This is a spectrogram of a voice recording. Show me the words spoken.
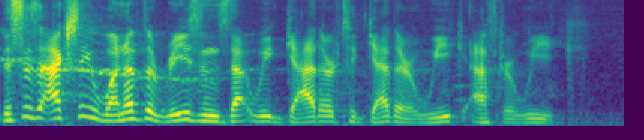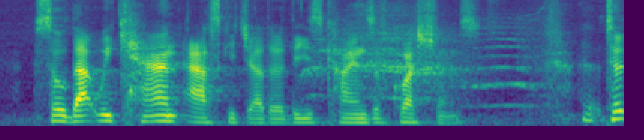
This is actually one of the reasons that we gather together week after week, so that we can ask each other these kinds of questions. To,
